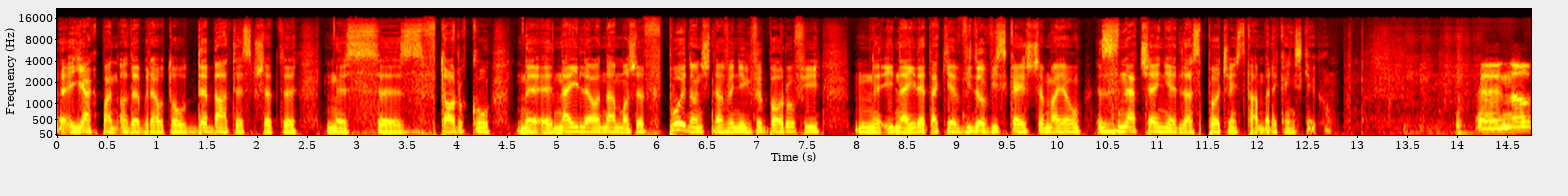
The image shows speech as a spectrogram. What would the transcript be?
e, jak pan odebrał tą debatę sprzed z, z wtorku, na ile ona może wpłynąć na wynik wyborów i, i na ile takie widowiska jeszcze mają znaczenie dla społeczeństwa amerykańskiego? E, no,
